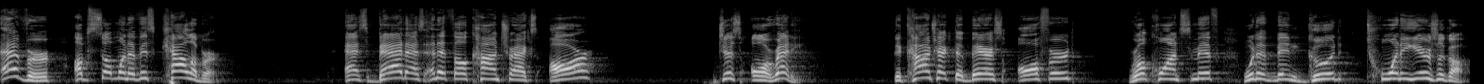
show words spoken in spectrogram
ever of someone of his caliber. As bad as NFL contracts are, just already. The contract the Bears offered Roquan Smith would have been good 20 years ago.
